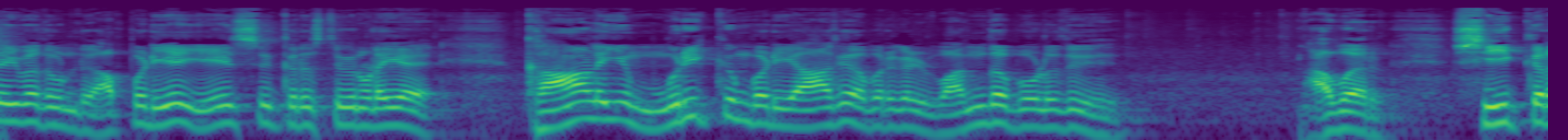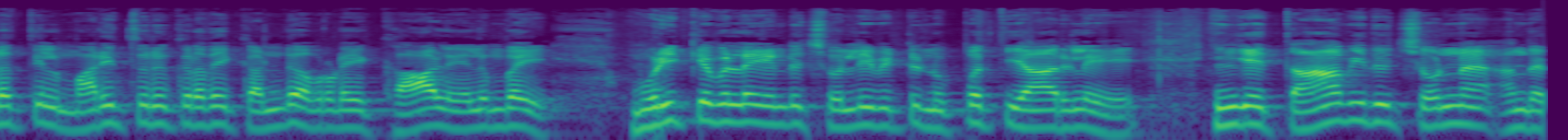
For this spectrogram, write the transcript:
செய்வதுண்டு. அப்படியே இயேசு கிறிஸ்துவினுடைய காலையும் முறிக்கும்படியாக அவர்கள் வந்த பொழுது அவர் சீக்கிரத்தில் மறித்திருக்கிறதை கண்டு அவருடைய கால் எலும்பை முறிக்கவில்லை என்று சொல்லிவிட்டு முப்பத்தி ஆறிலே இங்கே தாவிது சொன்ன அந்த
